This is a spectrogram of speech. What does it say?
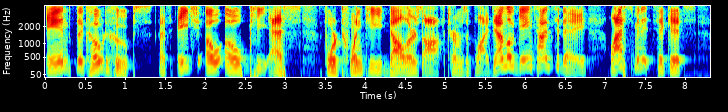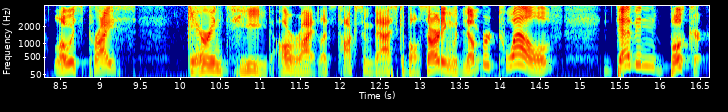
and the code HOOPS, that's H O O P S, for $20 off. Terms apply. Download game time today. Last minute tickets, lowest price guaranteed. All right, let's talk some basketball. Starting with number 12, Devin Booker.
